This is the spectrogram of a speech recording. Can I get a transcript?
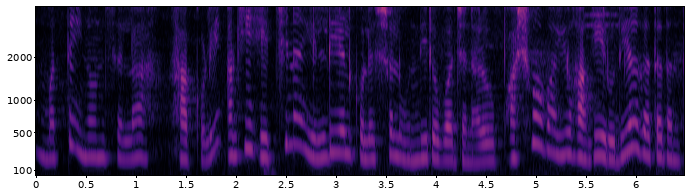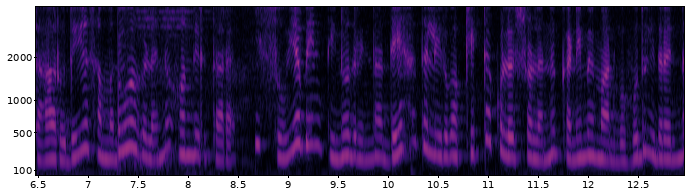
ಮತ್ತೆ ಇನ್ನೊಂದು ಸಲ ಹಾಕೊಳ್ಳಿ ಹಾಗೆ ಹೆಚ್ಚಿನ ಎಲ್ ಡಿ ಎಲ್ ಕೊಲೆಸ್ಟ್ರಾಲ್ ಹೊಂದಿರುವ ಜನರು ಪಾರ್ಶ್ವವಾಯು ಹಾಗೆ ಹೃದಯಾಘಾತದಂತಹ ಹೃದಯ ಸಂಬಂಧಗಳನ್ನು ಹೊಂದಿರ್ತಾರೆ. ಈ ಸೋಯಾಬೀನ್ ತಿನ್ನೋದ್ರಿಂದ ದೇಹದಲ್ಲಿರುವ ಕೆಟ್ಟ ಕೊಲೆಸ್ಟ್ರಾಲ್ ಅನ್ನು ಕಡಿಮೆ ಮಾಡಬಹುದು. ಇದರಿಂದ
